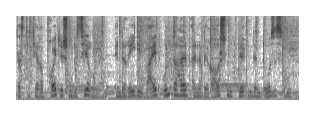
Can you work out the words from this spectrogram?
dass die therapeutischen Dosierungen in der Regel weit unterhalb einer berauschend wirkenden Dosis liegen.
